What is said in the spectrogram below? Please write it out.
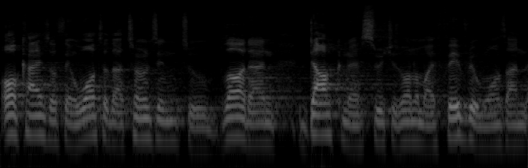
all kinds of things, water that turns into blood, and darkness, which is one of my favorite ones, and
